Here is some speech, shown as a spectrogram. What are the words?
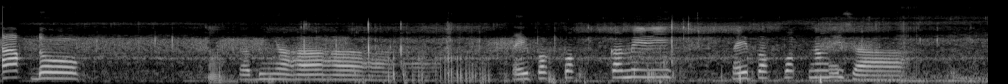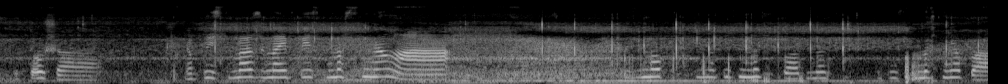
Akdok. Sabi niya, ha, ha, ha, ha. Naipakpak kami, naipakpak ng isa. Ito siya. Na Christmas, may Christmas na nga. Christmas, na Christmas pa, na Christmas niya pa.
